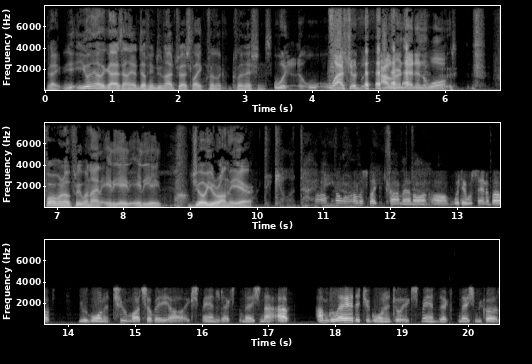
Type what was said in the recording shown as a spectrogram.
Right. You and the other guys down there definitely do not dress like clini- clinicians. We, why should we? I learned that in the war. 410 319 8888. Joe, you're on the air. Um, diabetes. I would just like to comment on uh, what they were saying about you were going into too much of a uh, expanded explanation. I, I, I'm glad that you're going into an expanded explanation because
